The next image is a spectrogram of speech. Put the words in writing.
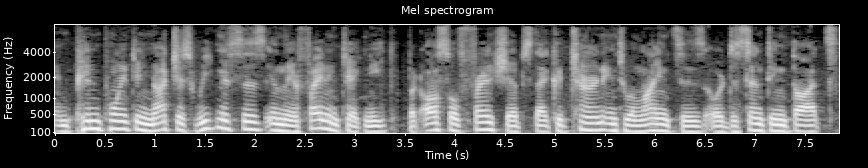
and pinpointing not just weaknesses in their fighting technique, but also friendships that could turn into alliances or dissenting thoughts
